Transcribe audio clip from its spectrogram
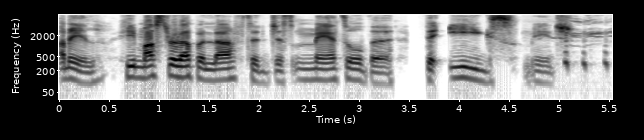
I mean, he mustered up enough to just mantle the the Eags, Meech.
